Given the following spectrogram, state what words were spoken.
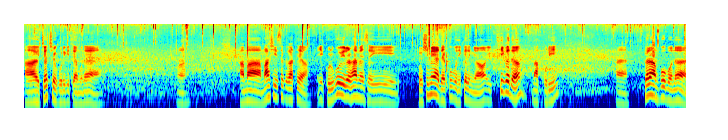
아, 제철 굴이기 때문에 어, 아마 맛이 있을 것 같아요. 이 굴구이를 하면서 이 조심해야 될 부분이 있거든요. 이 튀거든, 막 굴이. 예, 그러한 부분을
